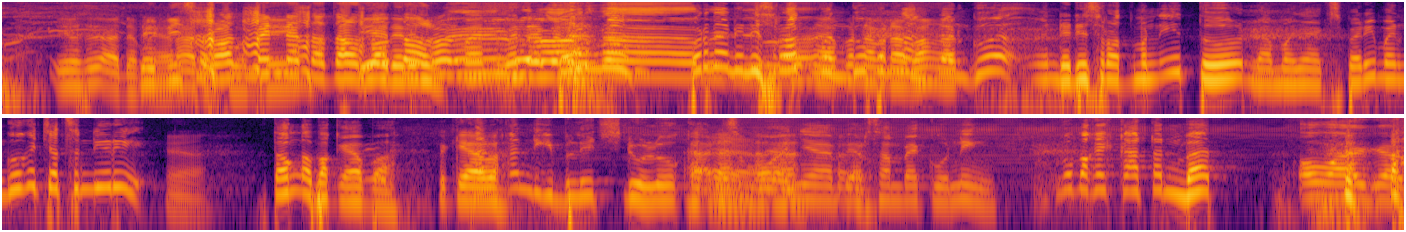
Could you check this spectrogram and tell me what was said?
Iya sih ada Dennis merah, ada Rodman kuning. ya total Iya, Dennis total. Rodman. Bener, bener. Rodman. pernah, pernah Dennis Rodman, gue Pernah, pernah, pernah dan gue Dennis Rodman itu namanya eksperimen, gue ngecat sendiri. Ya. Tahu nggak pakai apa? Pakai kan, apa? kan di bleach dulu kan semuanya biar sampai kuning. Gue pakai cotton bud. Oh my god.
